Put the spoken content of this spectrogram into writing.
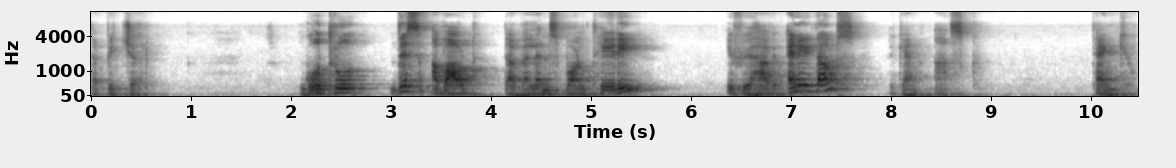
the picture. Go through this about the valence bond theory. If you have any doubts, you can ask. Thank you.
